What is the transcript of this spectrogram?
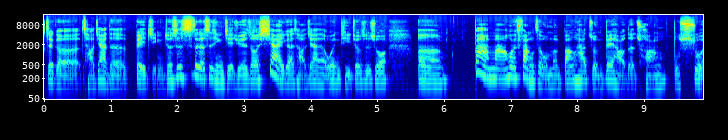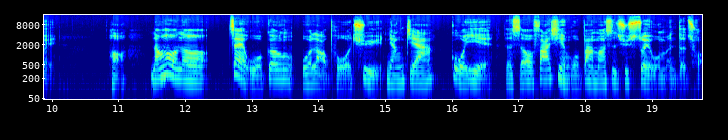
这个吵架的背景，就是这个事情解决之后，下一个吵架的问题就是说，嗯。爸妈会放着我们帮他准备好的床不睡，好，然后呢，在我跟我老婆去娘家过夜的时候，发现我爸妈是去睡我们的床，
